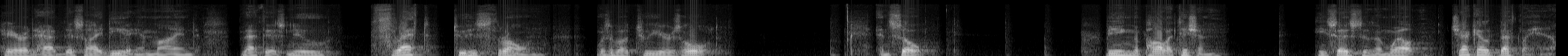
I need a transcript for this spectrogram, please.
Herod had this idea in mind that this new threat to his throne was about two years old. And so, being the politician, he says to them, Well, check out Bethlehem.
